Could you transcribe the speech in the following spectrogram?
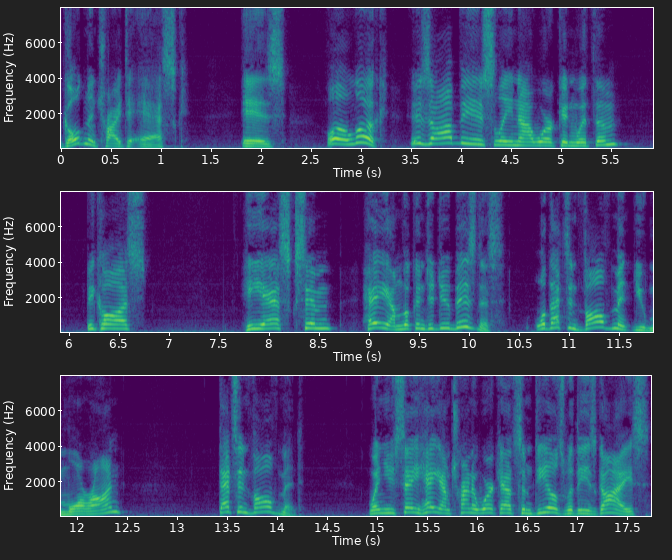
Goldman tried to ask is, well, look, is obviously not working with them because he asks him, hey, I'm looking to do business. Well, that's involvement, you moron. That's involvement. When you say, hey, I'm trying to work out some deals with these guys,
